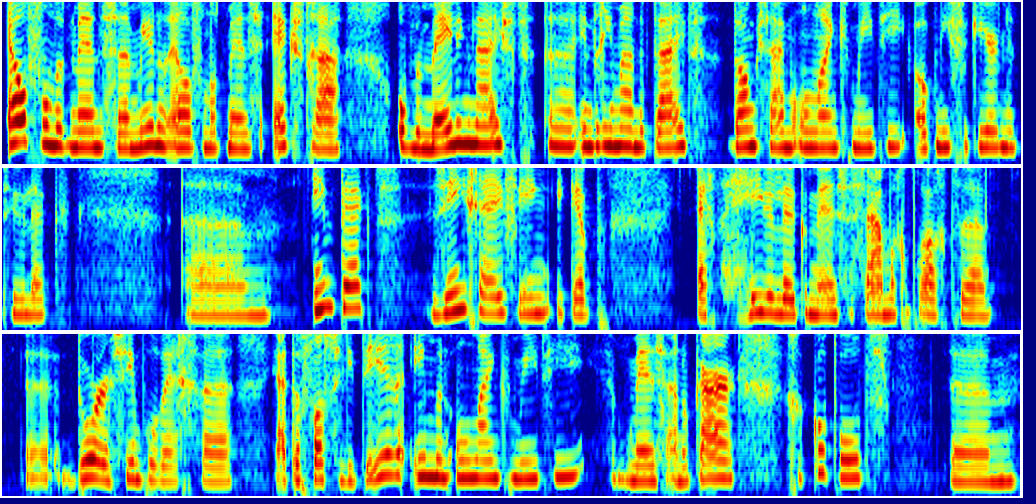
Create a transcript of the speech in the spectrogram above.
1100 mensen, meer dan 1100 mensen extra op mijn mailinglijst in drie maanden tijd. Dankzij mijn online community. Ook niet verkeerd natuurlijk. Um, impact, zingeving. Ik heb echt hele leuke mensen samengebracht uh, uh, door simpelweg ja, te faciliteren in mijn online community. Heb ik mensen aan elkaar gekoppeld. Um,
